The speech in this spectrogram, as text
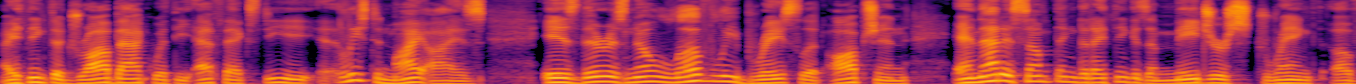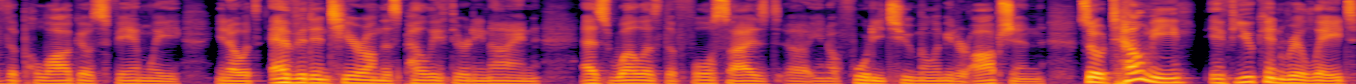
I think the drawback with the FXD, at least in my eyes, is there is no lovely bracelet option. And that is something that I think is a major strength of the Pelagos family. You know, it's evident here on this Peli 39 as well as the full sized, uh, you know, 42 millimeter option. So tell me if you can relate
